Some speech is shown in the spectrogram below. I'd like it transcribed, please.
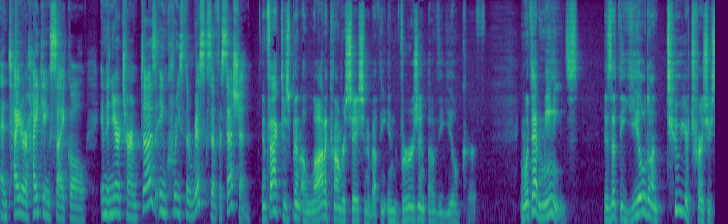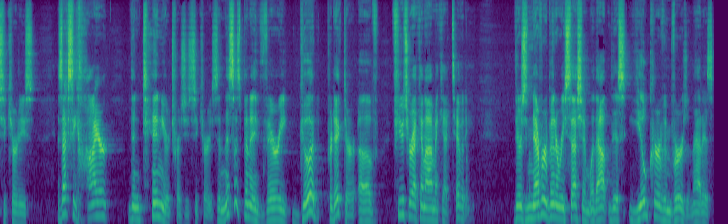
and tighter hiking cycle in the near term does increase the risks of recession. In fact, there's been a lot of conversation about the inversion of the yield curve. And what that means is that the yield on two year Treasury securities is actually higher than 10 year Treasury securities. And this has been a very good predictor of future economic activity. There's never been a recession without this yield curve inversion, that is,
